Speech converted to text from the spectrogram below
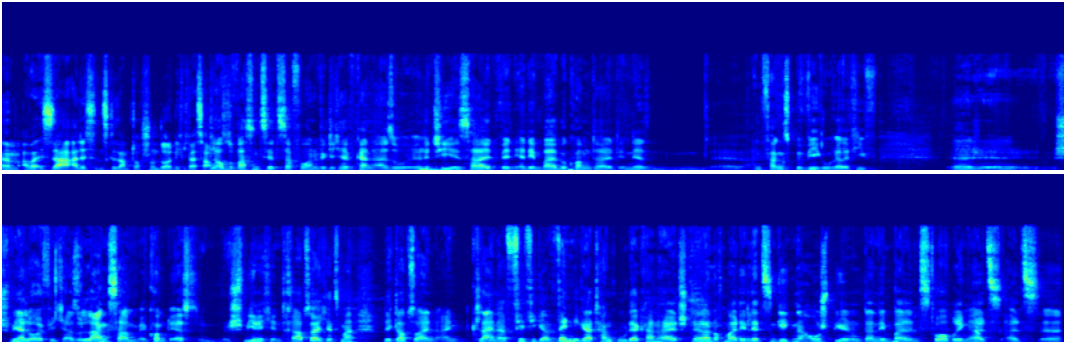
ähm, aber es sah alles insgesamt doch schon deutlich besser Ich glaube, aus. was uns jetzt da vorne wirklich helfen kann, also Ritchie ist halt, wenn er den Ball bekommt, halt in der Anfangsbewegung relativ äh, schwerläufig, also langsam. Er kommt erst schwierig in Trab, sage ich jetzt mal. Und ich glaube, so ein, ein kleiner, pfiffiger, wendiger Tanku, der kann halt schneller nochmal den letzten Gegner ausspielen und dann den Ball ins Tor bringen, als, als äh,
